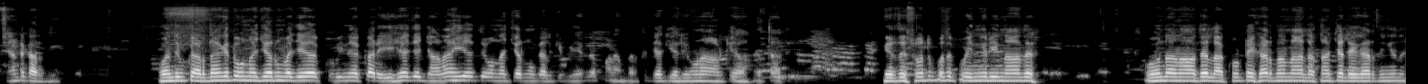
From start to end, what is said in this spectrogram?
ਸੈਂਡ ਕਰਦੀ। ਬੰਦ ਕਰ ਦਾਂਗੇ ਤੇ ਉਹਨਾਂ ਚਿਰ ਨੂੰ ਵਜੇ ਕੁੜੀ ਨੇ ਘਰੇ ਹੀ ਹੈ ਜੇ ਜਾਣਾ ਹੀ ਹੈ ਤੇ ਉਹਨਾਂ ਚਿਰ ਨੂੰ ਗੱਲ ਕੀ ਵੀ ਹੈਗਾ ਪਾਣਾ ਵਰਤ ਗਿਆ ਜਲੇ ਹੁਣ ਆਣ ਕੇ ਆ ਦਿੱਤਾ ਤੇ। ਫਿਰ ਤੇ ਸੁੱਧ ਪੁੱਤ ਕੋਈ ਨਹੀਂ ਰਹੀ ਨਾ ਤੇ, ਉਹਦਾ ਨਾਂ ਤੇ ਲੱਕ ਉੱਟੇ ਕਰਦਾ ਨਾ ਲੱਤਾਂ ਚੱਲੇ ਕਰਦੀਆਂ ਨੇ।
